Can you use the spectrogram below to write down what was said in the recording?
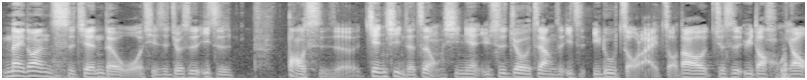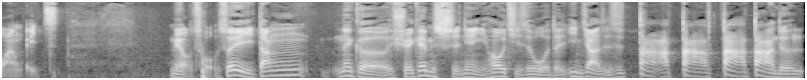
那段时间的我其实就是一直。抱持着坚信着这种信念，于是就这样子一直一路走来，走到就是遇到红药丸为止，没有错。所以当那个学 game 十年以后，其实我的硬价值是大大大大的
